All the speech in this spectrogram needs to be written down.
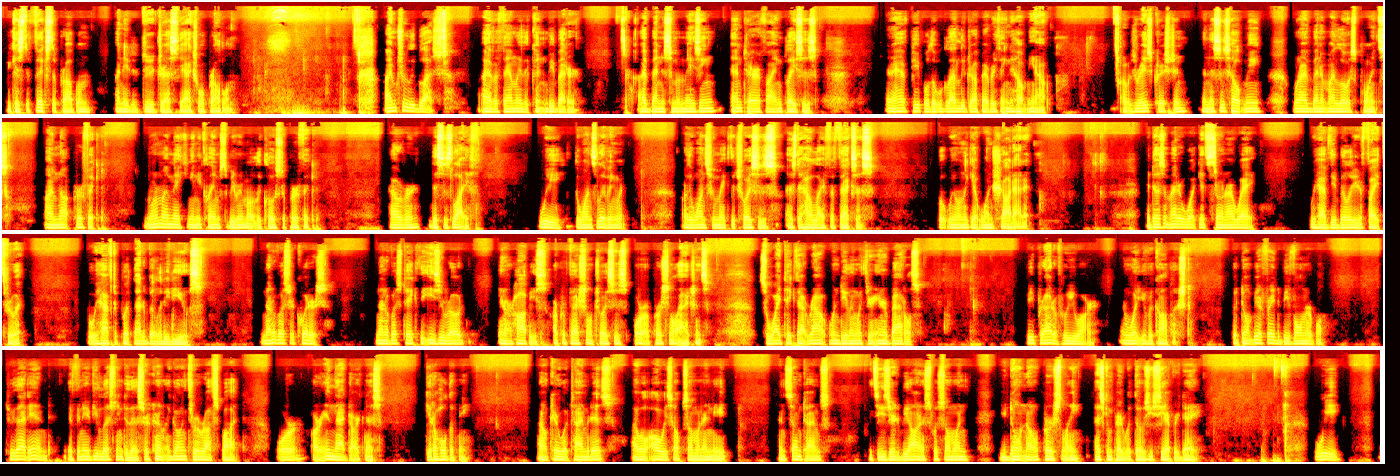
because to fix the problem, I needed to address the actual problem. I'm truly blessed. I have a family that couldn't be better. I've been to some amazing and terrifying places, and I have people that will gladly drop everything to help me out. I was raised Christian, and this has helped me when I've been at my lowest points. I'm not perfect nor am I making any claims to be remotely close to perfect. However, this is life. We, the ones living it, are the ones who make the choices as to how life affects us, but we only get one shot at it. It doesn't matter what gets thrown our way, we have the ability to fight through it, but we have to put that ability to use. None of us are quitters. None of us take the easy road in our hobbies, our professional choices, or our personal actions. So why take that route when dealing with your inner battles? Be proud of who you are and what you've accomplished, but don't be afraid to be vulnerable. To that end, if any of you listening to this are currently going through a rough spot, or are in that darkness, get a hold of me. I don't care what time it is, I will always help someone in need. And sometimes it's easier to be honest with someone you don't know personally as compared with those you see every day. We,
